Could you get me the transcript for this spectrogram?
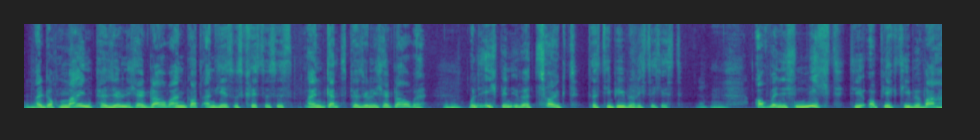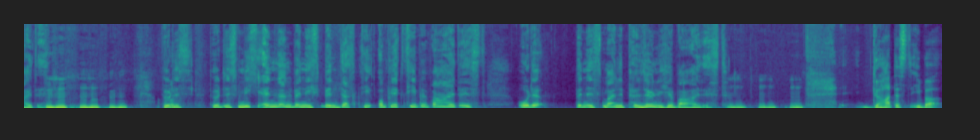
Mhm. Weil doch mein persönlicher Glaube an Gott, an Jesus Christus ist mein ganz persönlicher Glaube. Mhm. Und ich bin überzeugt, dass die Bibel richtig ist. Ja. Auch wenn es nicht die objektive Wahrheit ist. Mhm, mh, mh. Würde, es, würde es mich ändern, wenn, ich, wenn das die objektive Wahrheit ist? Oder wenn es meine persönliche Wahrheit ist. Du hattest über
